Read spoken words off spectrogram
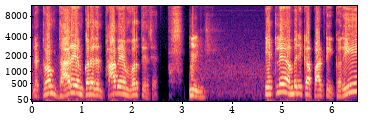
એટલે ટ્રમ્પ ધારે એમ કરે છે ફાવે એમ વર્તે છે. એટલે અમેરિકા પાર્ટી કરી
